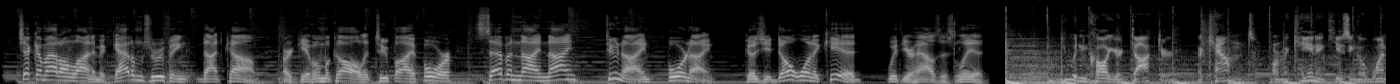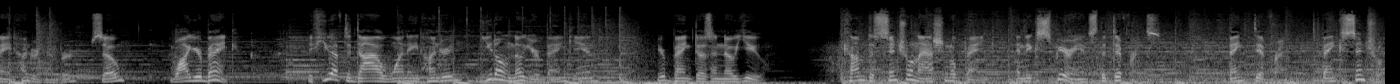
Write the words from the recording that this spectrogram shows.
Check them out online at McAdamsRoofing.com or give them a call at 254 799 2949 because you don't want a kid with your house's lid. You wouldn't call your doctor, accountant, or mechanic using a 1 800 number, so why your bank? If you have to dial 1 800, you don't know your bank and your bank doesn't know you. Come to Central National Bank and experience the difference. Bank different. Bank Central.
